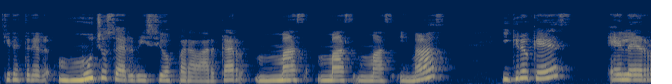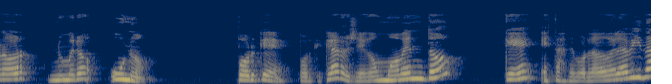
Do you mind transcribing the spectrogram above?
quieres tener muchos servicios para abarcar más, más, más y más. Y creo que es el error número uno. ¿Por qué? Porque claro, llega un momento que estás desbordado de la vida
